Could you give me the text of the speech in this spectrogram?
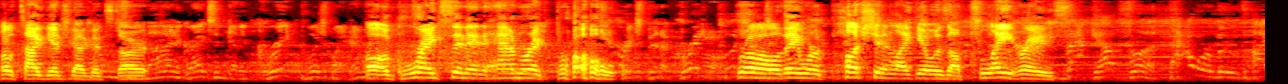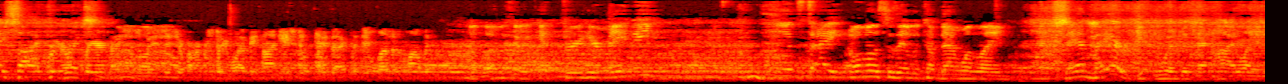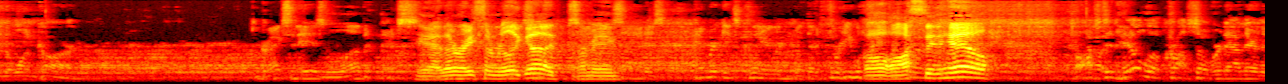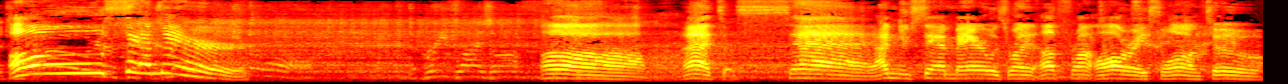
Oh, Ty Gibbs got a good start. Nine, Gragson got a great push by Hemric. Oh, Gragson and Hemric, bro. It's been a great push Bro, they were pushing like it was a plate race. Tight. Almost able to come down one lane. Sam Mayer getting with it in that high lane in the one car. Gragson is loving this. Yeah, they're racing really good. I mean, gets clear, but they're three oh, Austin Hill. Austin Hill will crossover down there in the Oh, Sam Mayer. Debris flies off. Oh, that's a sad. I knew Sam Mayer was running up front all race long, too.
